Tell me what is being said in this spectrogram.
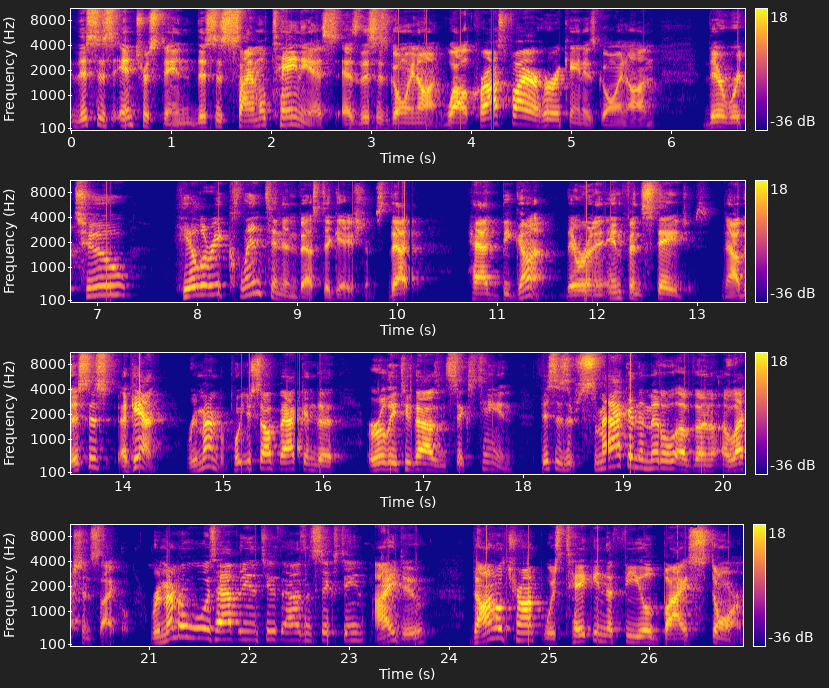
this is interesting. This is simultaneous as this is going on. While Crossfire Hurricane is going on, there were two Hillary Clinton investigations that had begun. They were in infant stages. Now, this is, again, Remember, put yourself back into early 2016. This is smack in the middle of the election cycle. Remember what was happening in 2016? I do. Donald Trump was taking the field by storm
